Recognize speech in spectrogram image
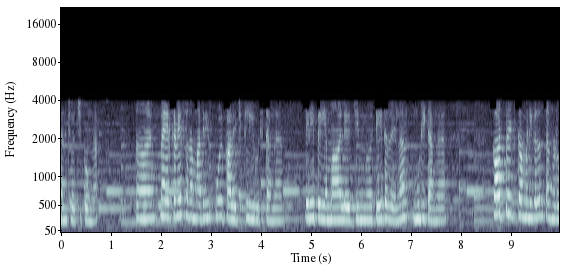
நினச்சி வச்சுக்கோங்க. நான் ஏற்கனவே சொன்ன மாதிரி ஸ்கூல் காலேஜுக்கு லீவ் விட்டுட்டாங்க. பெரிய பெரிய மாலு ஜிம்மு தேட்டர் எல்லாம் மூடிட்டாங்க. கார்ப்பரேட் கம்பெனிகளும் தங்களோட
